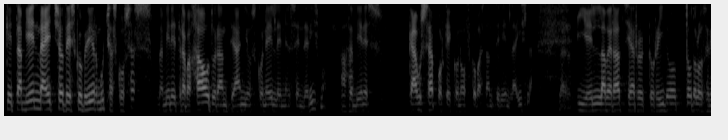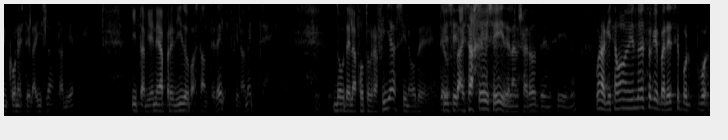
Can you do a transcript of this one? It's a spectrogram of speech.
que también me ha hecho descubrir muchas cosas. También he trabajado durante años con él en el senderismo. Ajá. También es causa porque conozco bastante bien la isla. Claro. Y él, la verdad, se ha recorrido todos los rincones de la isla también. Y también he aprendido bastante de él, finalmente. No de la fotografía, sino de, de Sí, los paisajes. Sí, sí, de. Lanzarote en sí, ¿no? Bueno, aquí estamos viendo esto que parece, por, por-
